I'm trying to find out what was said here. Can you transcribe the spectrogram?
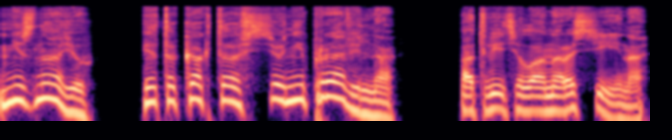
«Не знаю, это как-то все неправильно», — ответила она рассеянно.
